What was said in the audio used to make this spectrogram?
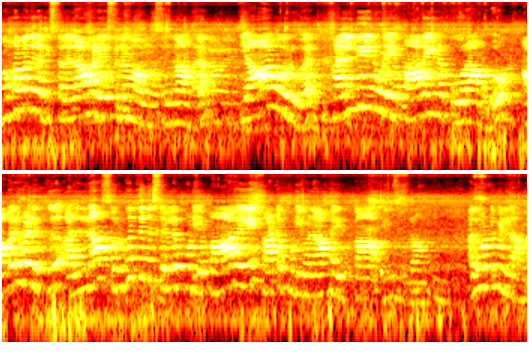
முகமது நபி ஸல்லல்லாஹு அலைஹி வஸல்லம் அவங்க சொன்னாங்க யார் ஒருவர் கல்வியினுடைய பாதையில போறாங்களோ அவர்களுக்கு அல்லாஹ் சொர்க்கத்துக்கு செல்லக்கூடிய பாதையை காட்டக்கூடியவனாக இருக்கான் அப்படின்னு சொல்றாங்க அது மட்டும் இல்லாம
